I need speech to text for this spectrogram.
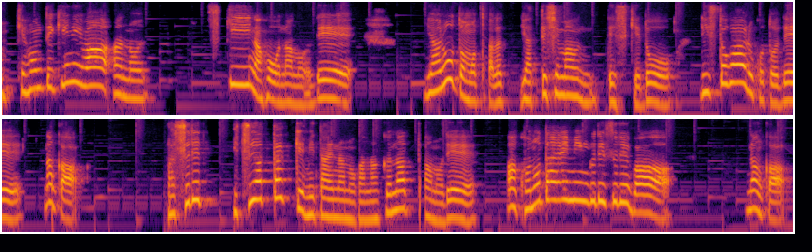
基本的には、あの、好きな方なので、やろうと思ったらやってしまうんですけど、リストがあることで、なんか、忘れ、いつやったっけみたいなのがなくなったので、あ、このタイミングですれば、なんか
